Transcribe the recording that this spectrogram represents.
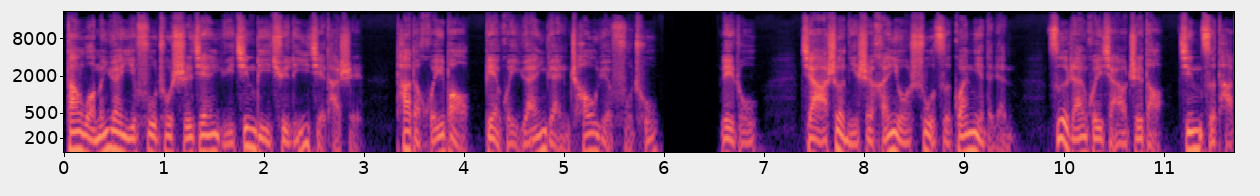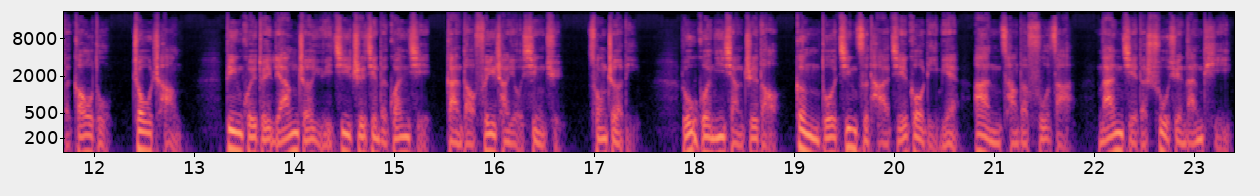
当我们愿意付出时间与精力去理解它时，它的回报便会远远超越付出。例如，假设你是很有数字观念的人，自然会想要知道金字塔的高度、周长，并会对两者与基之间的关系感到非常有兴趣。从这里，如果你想知道更多金字塔结构里面暗藏的复杂难解的数学难题，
